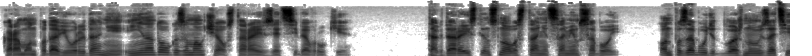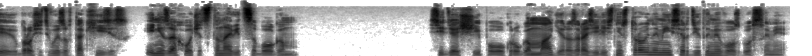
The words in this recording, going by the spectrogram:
Карамон подавил рыдание и ненадолго замолчал, стараясь взять себя в руки. «Тогда Рейстлин снова станет самим собой. Он позабудет блажную затею бросить вызов Такхизис и не захочет становиться богом». Сидящие полукругом маги разразились нестройными и сердитыми возгласами.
